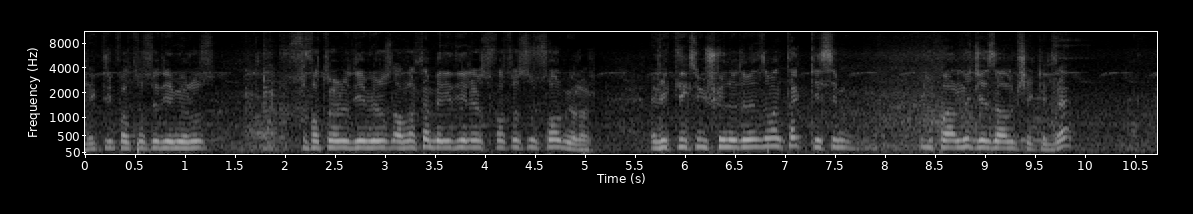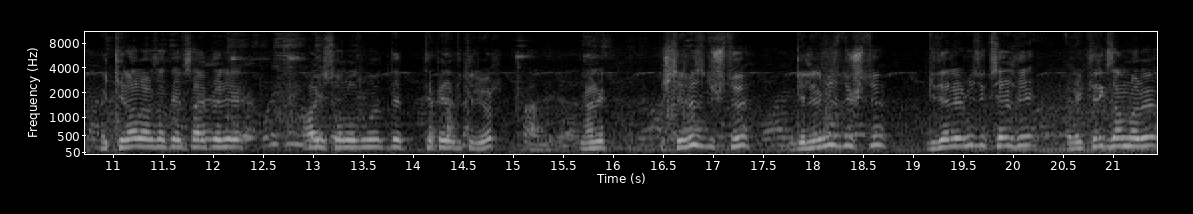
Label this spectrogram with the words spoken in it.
Elektrik faturası ödeyemiyoruz. Su faturaları ödeyemiyoruz. Allah'tan belediyeler su faturasını sormuyorlar. Elektriksi 3 gün ödemediğiniz zaman tak kesim ihbarlı cezalı bir şekilde. E, kiralar zaten ev sahipleri ay sonu oldu mu de, tepeye dikiliyor. Yani işlerimiz düştü, gelirimiz düştü, giderlerimiz yükseldi. Elektrik zamları,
